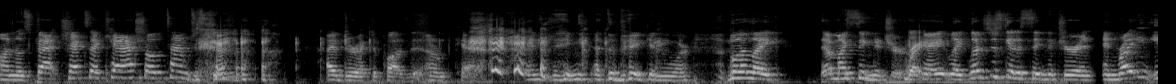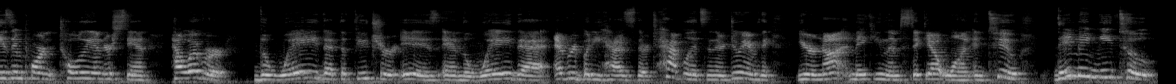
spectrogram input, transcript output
on those fat checks I cash all the time. Just kidding. I have direct deposit. I don't cash anything at the bank anymore. But like, uh, my signature. Right. Okay, like let's just get a signature, and and writing is important. Totally understand. However. The way that the future is, and the way that everybody has their tablets and they're doing everything, you're not making them stick out. One and two, they may need to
